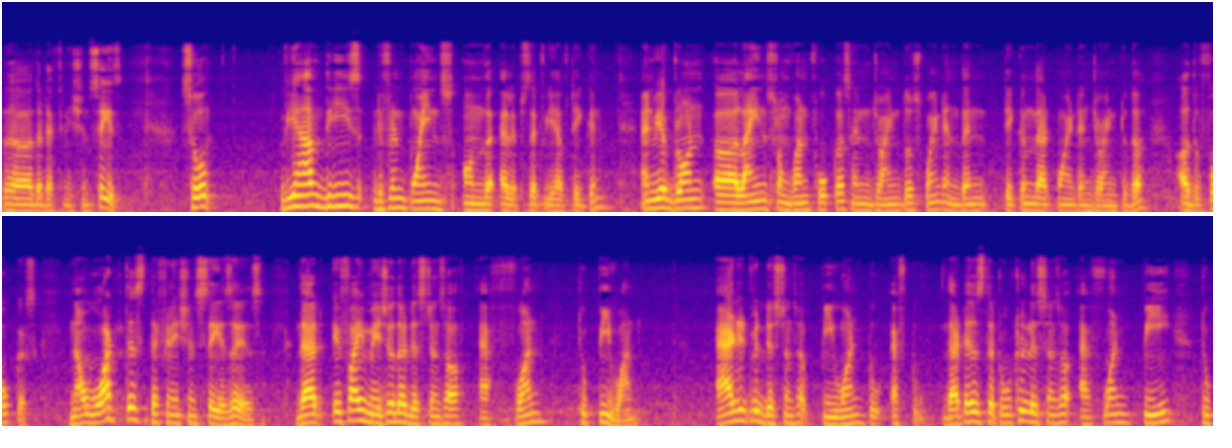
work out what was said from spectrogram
uh, the definition says. So we have these different points on the ellipse that we have taken and we have drawn uh, lines from one focus and joined those points point and then taken that point and joined to the other focus. Now what this definition says is that if I measure the distance of f1 to p1 add it with distance of p1 to f2 that is the total distance of f1p to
